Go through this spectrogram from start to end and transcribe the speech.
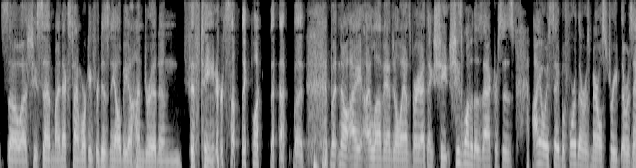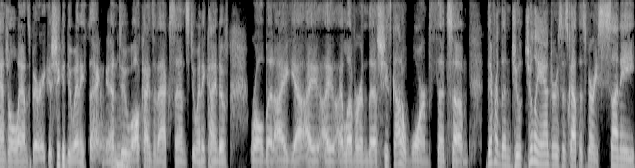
So uh, she said, my next time working for Disney, I'll be 115 or something like that. But, but no, I, I love Angela Lansbury. I think she, she's one of those actresses. I always say before there was Meryl Streep, there was Angela Lansbury because she could do anything and do all kinds of accents, do any kind of role. But I, yeah, I, I, I love her in this. She's got a warmth that's um, different than Ju- Julie Andrews has got this very sunny,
